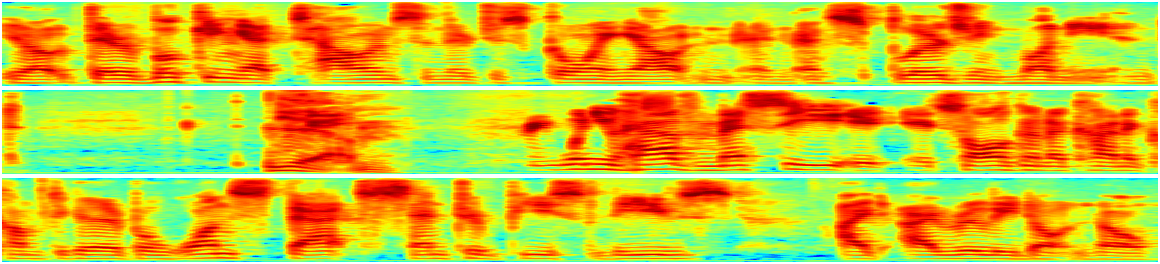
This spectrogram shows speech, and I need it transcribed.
you know, they're looking at talents and they're just going out and, and, and splurging money and. Yeah when you have Messi, it, it's all going to kind of come together. But once that centerpiece leaves, I, I really don't know.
